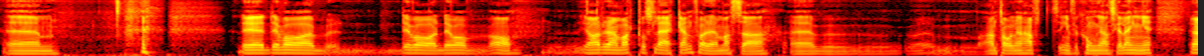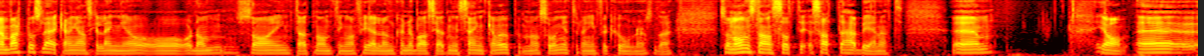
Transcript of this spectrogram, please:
Eh, det, det var, det var, det var, ja, jag hade redan varit hos läkaren för det en massa Ehm, antagligen haft infektion ganska länge Jag har varit hos läkaren ganska länge och, och, och, de sa inte att någonting var fel De kunde bara se att min sänka var uppe men de såg inte några infektioner och sådär Så någonstans satt, satt det här benet eh, Ja eh,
